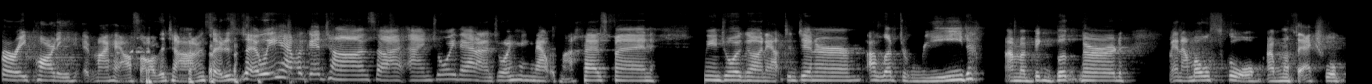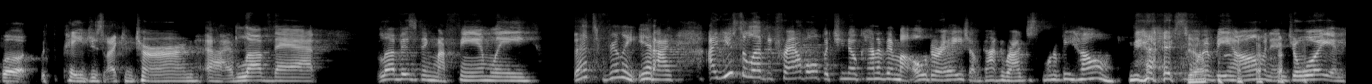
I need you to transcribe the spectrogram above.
furry party at my house all the time. so, just, so we have a good time. So I, I enjoy that. I enjoy hanging out with my husband. We enjoy going out to dinner. I love to read. I'm a big book nerd and I'm old school. I want the actual book with the pages I can turn. Uh, I love that. Love visiting my family. That's really it. I I used to love to travel, but you know, kind of in my older age, I've gotten to where I just want to be home. I just yeah. want to be home and enjoy and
